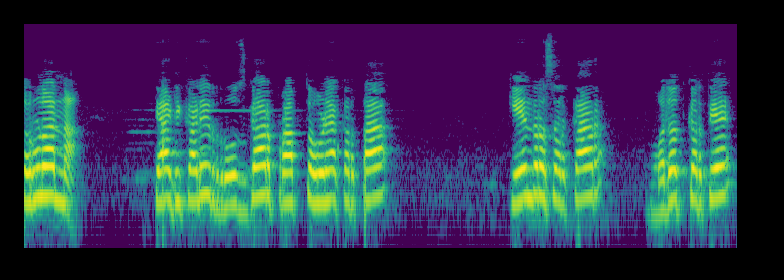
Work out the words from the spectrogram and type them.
तरुणांना त्या ठिकाणी रोजगार प्राप्त होण्याकरता केंद्र सरकार मदत करते.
